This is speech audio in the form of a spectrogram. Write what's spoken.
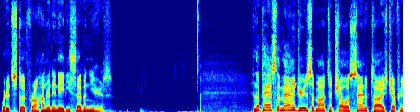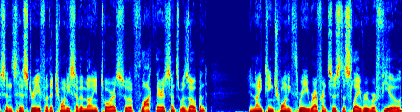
where it stood for 187 years. In the past, the managers of Monticello sanitized Jefferson's history for the 27 million tourists who have flocked there since it was opened. In 1923, references to slavery were few,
